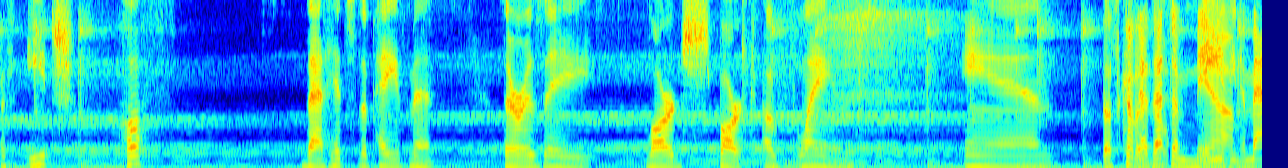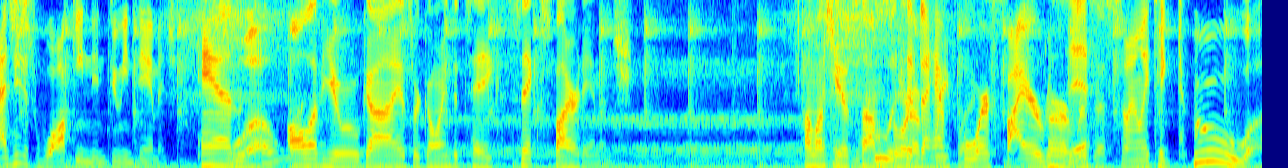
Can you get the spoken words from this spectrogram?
with each hoof that hits the pavement, there is a large spark of flames, and that's kind of That, that's amazing. Yeah. Imagine just walking and doing damage. and Whoa. all of you guys are going to take six fire damage. Unless you have some Ooh, sort except of I have reflex. four fire resist, resist. so I only take two. Oh.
